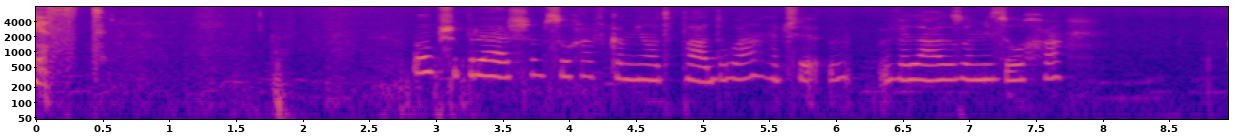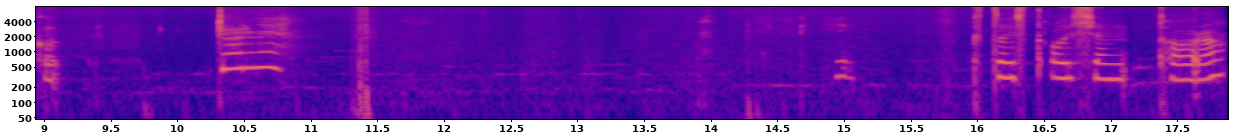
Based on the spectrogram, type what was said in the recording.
Jest! O, przepraszam, słuchawka mi odpadła, znaczy w- wylazło mi z ucha. Ko Czarny? Kto jest ojcem Tora?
